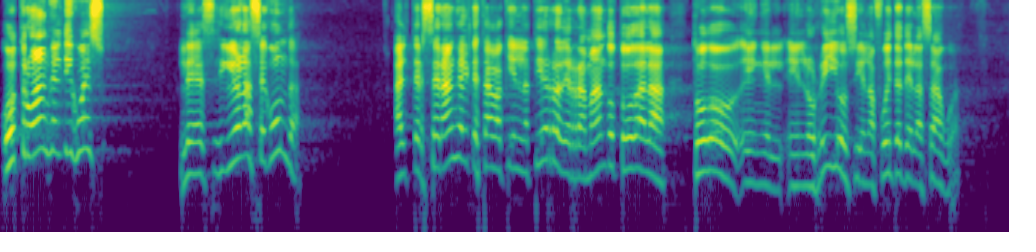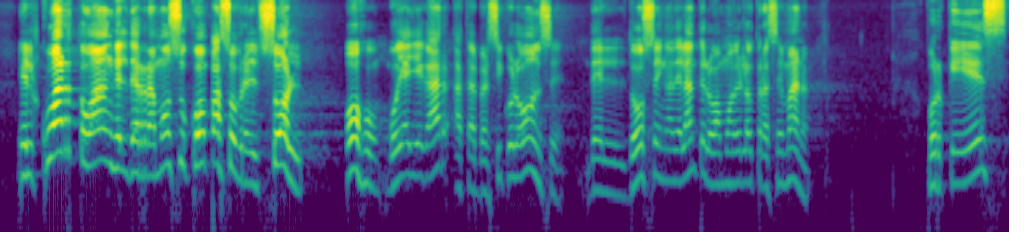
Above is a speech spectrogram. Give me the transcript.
Otro ángel dijo eso. Le siguió la segunda. Al tercer ángel que estaba aquí en la tierra, derramando toda la, todo en, el, en los ríos y en las fuentes de las aguas. El cuarto ángel derramó su copa sobre el sol. Ojo, voy a llegar hasta el versículo 11 del 12 en adelante, lo vamos a ver la otra semana, porque es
